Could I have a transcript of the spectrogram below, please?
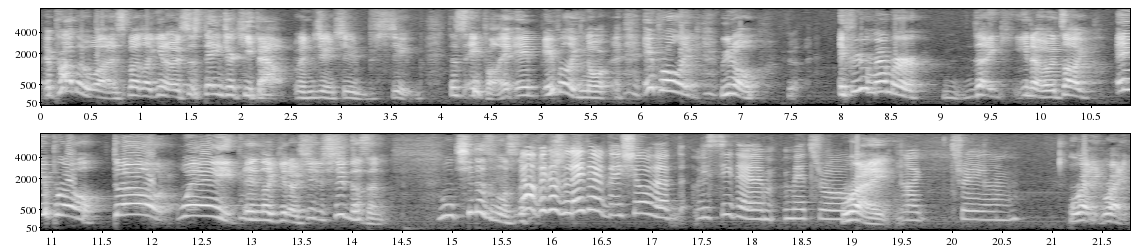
It probably was, but like you know, it's just danger. Keep out. When she she, she that's April. A- A- April ignore. April like you know, if you remember, like you know, it's like April, don't wait, and like you know, she she doesn't. She doesn't listen. No, because later they show that we see the metro. Right, Like trail and. right, right.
